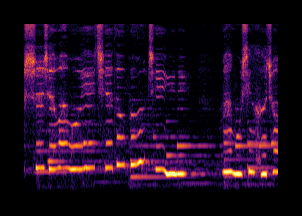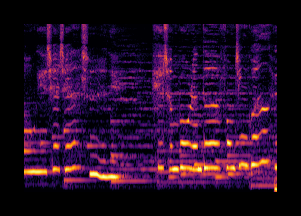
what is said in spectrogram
世界万物一切都不及你，满目星河中一切皆是你，一尘不染的风景关于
